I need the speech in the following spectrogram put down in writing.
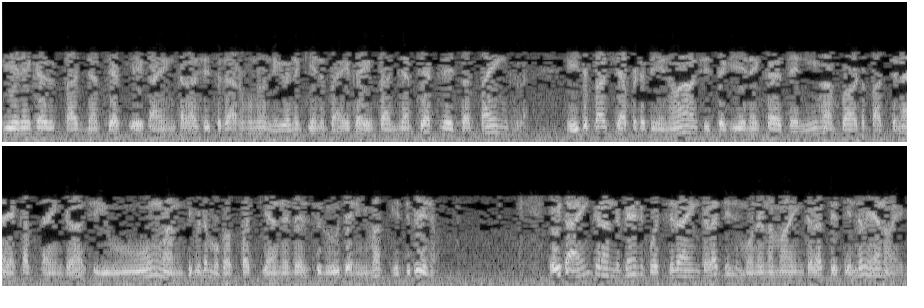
කියන එක ප්‍රඥාත්යක් ඒක අයින් කළා සිතට අරමුණු නිවන කියන එකයි ප්‍රඥාත්යක් ඒකත් අයින් කළා. ඊට පස්සේ අපිට තියෙනවා සිත කියන එක දැනීමක් බවට පත් වෙන එකත් අයින් කරලා සියුම් අන්තිමට මොකක්වත් කියන්නේ දැන් සුළු දැනීමක් ඉතිරි වෙනවා. ඒක අයින් කරන්න බෑනේ කොච්චර අයින් කළත් ඉතින් මොන නම අයින් කරත් එතෙන්ම යනවා ඒක.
